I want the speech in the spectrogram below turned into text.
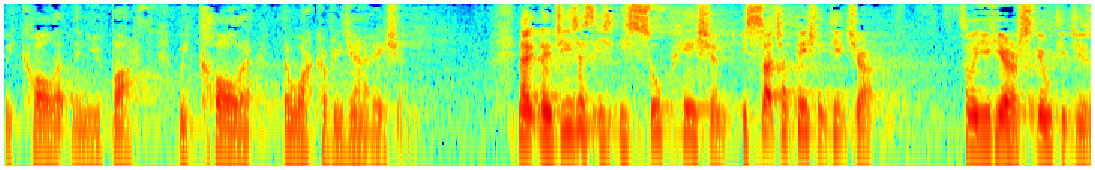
We call it the new birth. We call it the work of regeneration. Now, now Jesus, he's, he's so patient. He's such a patient teacher. Some of you here are school teachers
